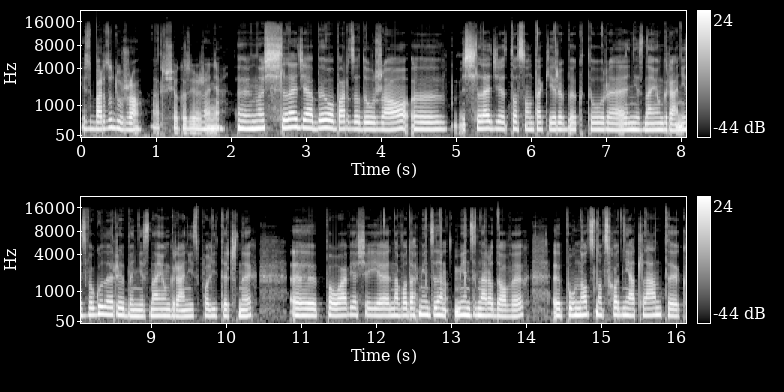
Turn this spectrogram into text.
jest bardzo dużo, a tu się okazuje, że nie. Y, no śledzia było bardzo dużo. Y, śledzie to są takie ryby, które nie znają granic. W ogóle ryby nie znają granic politycznych. Y, poławia się je na wodach między, międzynarodowych. Północno-wschodni Atlantyk,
